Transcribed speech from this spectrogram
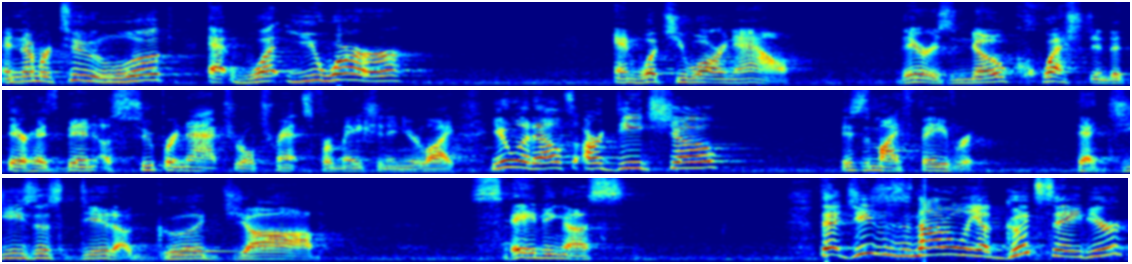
And number two, look at what you were and what you are now. There is no question that there has been a supernatural transformation in your life. You know what else our deeds show? This is my favorite that Jesus did a good job saving us. That Jesus is not only a good Savior,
